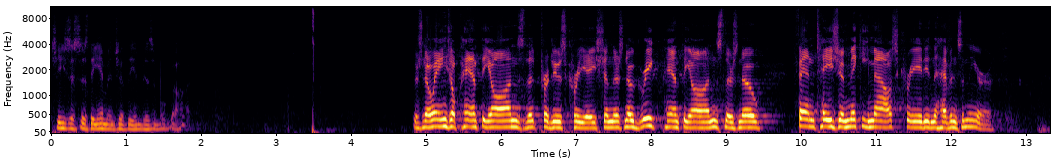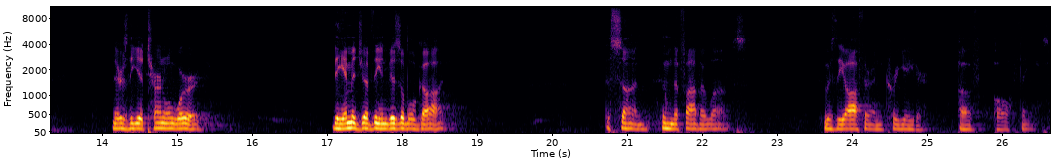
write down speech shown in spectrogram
Jesus is the image of the invisible God. There's no angel pantheons that produce creation. There's no Greek pantheons. There's no Fantasia Mickey Mouse creating the heavens and the earth. There's the eternal Word, the image of the invisible God, the Son, whom the Father loves, who is the author and creator of all things.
